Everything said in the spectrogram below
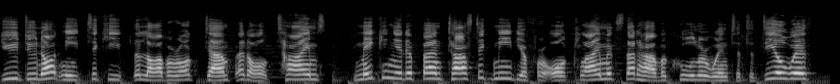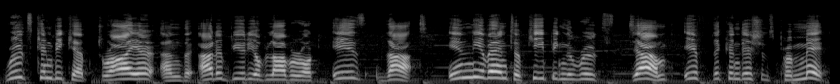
You do not need to keep the lava rock damp at all times, making it a fantastic media for all climates that have a cooler winter to deal with. Roots can be kept drier and the added beauty of lava rock is that in the event of keeping the roots damp, if the conditions permit,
